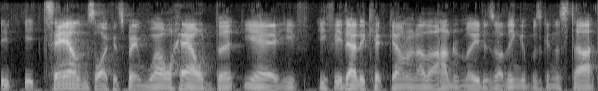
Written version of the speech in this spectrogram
it, it sounds like it's been well held, but yeah, if if it had to kept going another 100 metres, I think it was going to start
